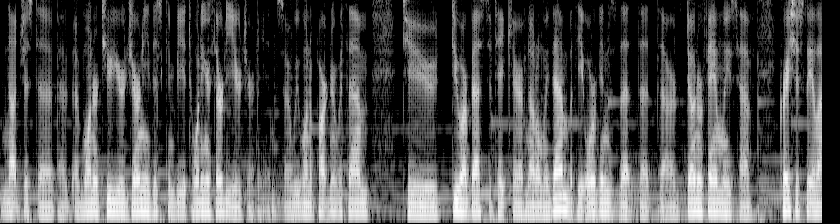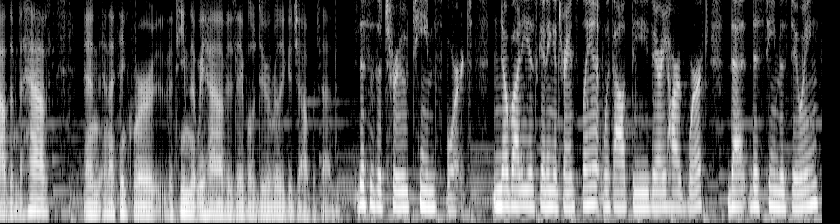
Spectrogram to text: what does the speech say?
not just a, a, one or two year journey, this can be a 20 or 30 year journey. And so we want to partner with them to do our best to take care of not only them, but the organs that, that our donor families have graciously allowed them to have. And, and I think we're, the team that we have is able to do a really good job with that. This is a true team sport. Nobody is getting a transplant without the very hard work that this team is doing,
